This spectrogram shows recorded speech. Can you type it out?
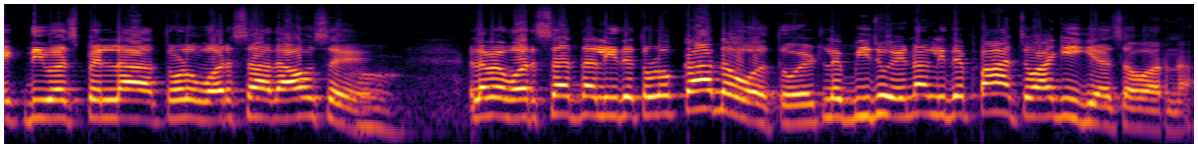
એક દિવસ પહેલા થોડો વરસાદ આવશે. એટલે હવે વરસાદના લીધે થોડો કાદવ હતો એટલે બીજું એના લીધે પાંચ વાગી ગયા સવારના.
